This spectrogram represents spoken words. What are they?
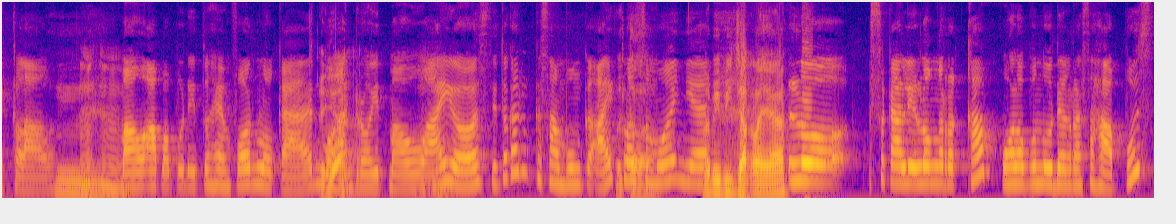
iCloud. Mm-mm. Mau apa pun itu handphone lo kan, mau Iya. Android mau iOS, itu kan kesambung ke iCloud Betul. semuanya. Lebih bijak lah ya. Lo sekali lo ngerekam walaupun lo udah ngerasa hapus,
